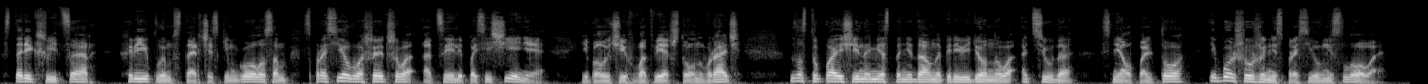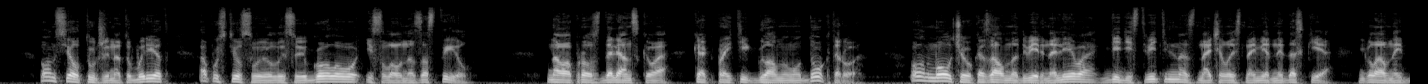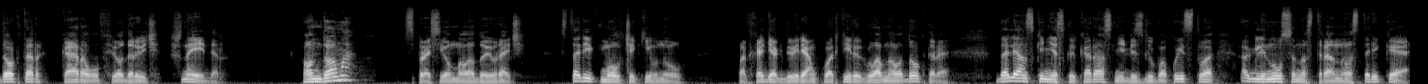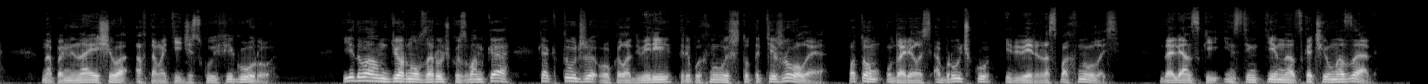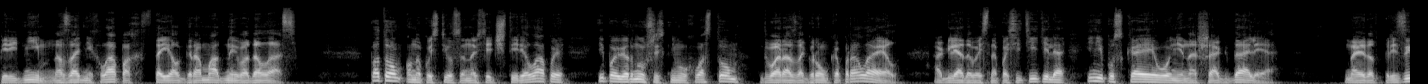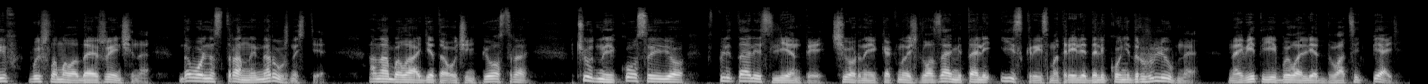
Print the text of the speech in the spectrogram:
Старик-швейцар хриплым старческим голосом спросил вошедшего о цели посещения и, получив в ответ, что он врач, заступающий на место недавно переведенного отсюда, снял пальто и больше уже не спросил ни слова. Он сел тут же на табурет, опустил свою лысую голову и словно застыл. На вопрос Долянского «как пройти к главному доктору?» он молча указал на дверь налево, где действительно значилось на медной доске «Главный доктор Карл Федорович Шнейдер». «Он дома?» — спросил молодой врач. Старик молча кивнул. Подходя к дверям квартиры главного доктора, Долянский несколько раз, не без любопытства, оглянулся на странного старика, напоминающего автоматическую фигуру. Едва он дернул за ручку звонка, как тут же около двери трепыхнулось что-то тяжелое, потом ударилось об ручку, и дверь распахнулась. Долянский инстинктивно отскочил назад. Перед ним на задних лапах стоял громадный водолаз. Потом он опустился на все четыре лапы и, повернувшись к нему хвостом, два раза громко пролаял, оглядываясь на посетителя и не пуская его ни на шаг далее. На этот призыв вышла молодая женщина, довольно странной наружности. Она была одета очень пестро, в чудные косы ее вплетались ленты, черные как ночь глаза метали искры и смотрели далеко не дружелюбно. На вид ей было лет двадцать пять.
